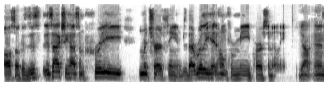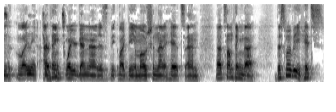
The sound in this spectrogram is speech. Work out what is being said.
also because this this actually has some pretty mature themes that really hit home for me personally. Yeah, and So, like really I think what you're getting at is the like the emotion that it hits, and that's something that this movie hits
